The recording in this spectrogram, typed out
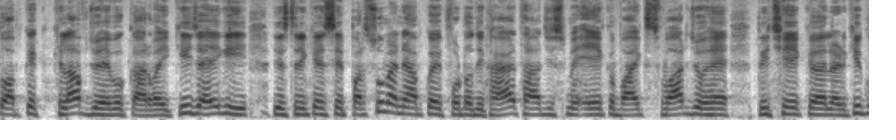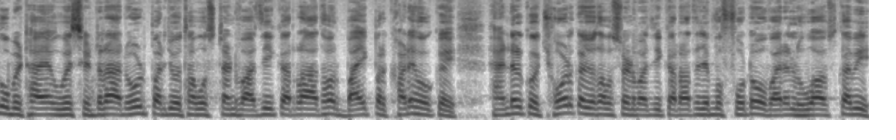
तो आपके खिलाफ जो है वो कार्रवाई की जाएगी। जिस तरीके से परसों मैंने आपको एक फ़ोटो दिखाया था, जिसमें एक बाइक सवार जो है पीछे एक लड़की को बिठाए हुए सिडरा रोड पर जो था वो स्टंटबाजी कर रहा था और बाइक पर खड़े होकर हैंडल को छोड़कर जो था वो स्टंटबाजी कर रहा था। जब वो फ़ोटो वायरल हुआ, उसका भी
